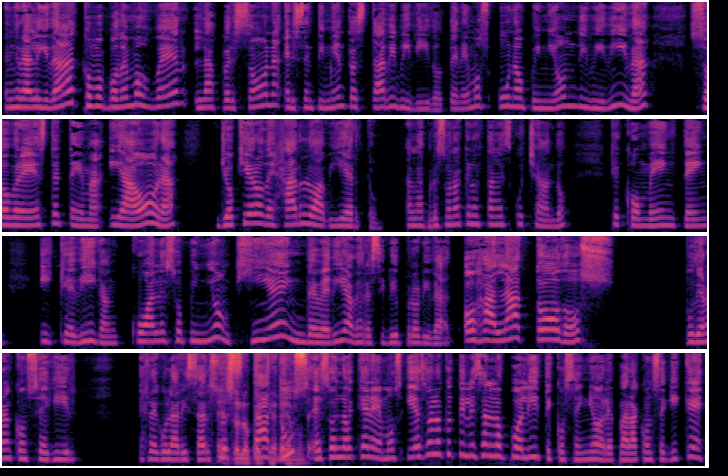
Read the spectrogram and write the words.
en realidad, como podemos ver, la persona, el sentimiento está dividido. Tenemos una opinión dividida sobre este tema y ahora yo quiero dejarlo abierto a las personas que nos están escuchando, que comenten y que digan cuál es su opinión, quién debería de recibir prioridad. Ojalá todos pudieran conseguir regularizar su es estatus, eso es lo que queremos y eso es lo que utilizan los políticos, señores, para conseguir que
